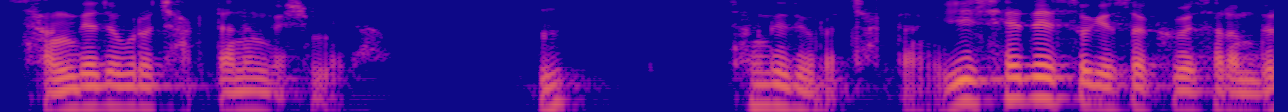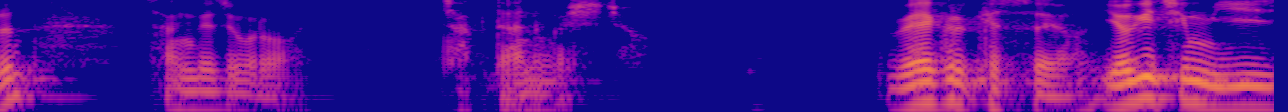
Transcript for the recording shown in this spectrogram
상대적으로 작다는 것입니다. 음? 상대적으로 작다는 이 세대 속에서 그 사람들은 상대적으로 작다는 것이죠. 왜 그렇겠어요? 여기 지금 이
